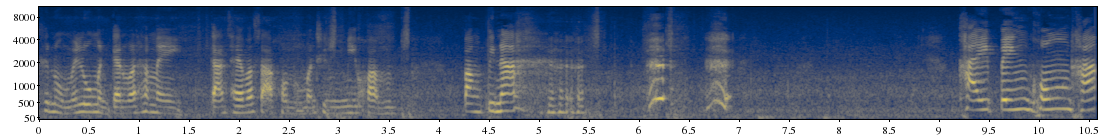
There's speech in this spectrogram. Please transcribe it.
คือหนูไม่รู้เหมือนกันว่าทำไมการใช้ภาษาของหนูมันถึงมีความปังปินาใครเป็นคงทำ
